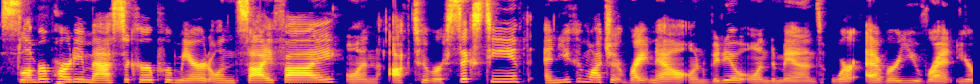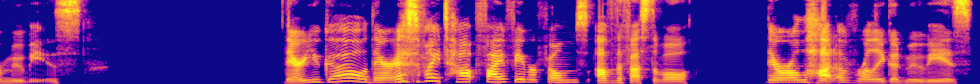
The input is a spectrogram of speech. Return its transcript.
Slumber Party Massacre premiered on Syfy on October 16th, and you can watch it right now on video on demand wherever you rent your movies. There you go. There is my top five favorite films of the festival. There are a lot of really good movies.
